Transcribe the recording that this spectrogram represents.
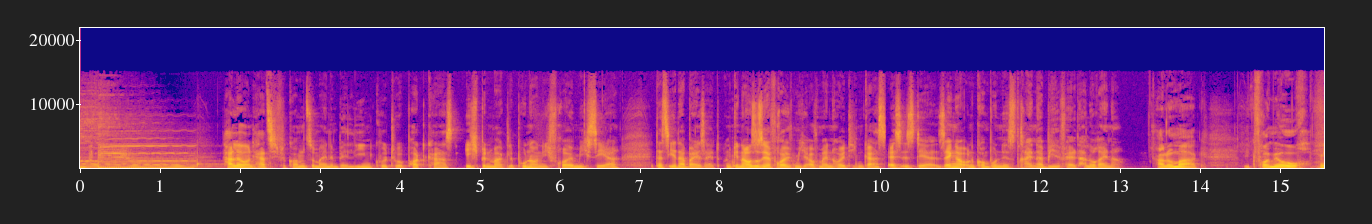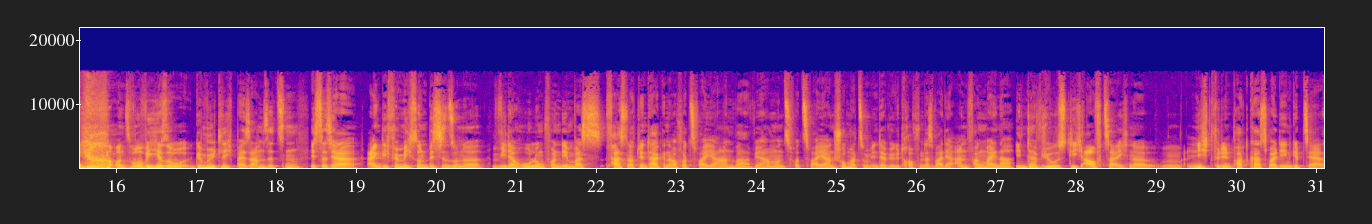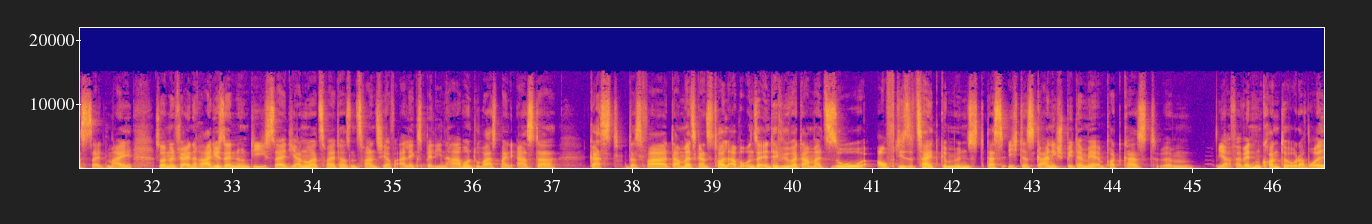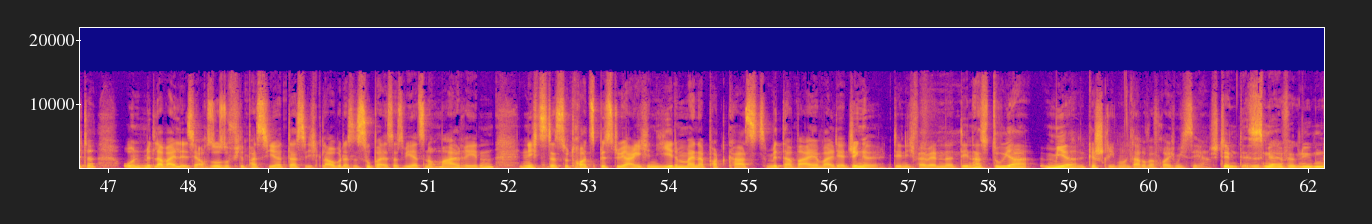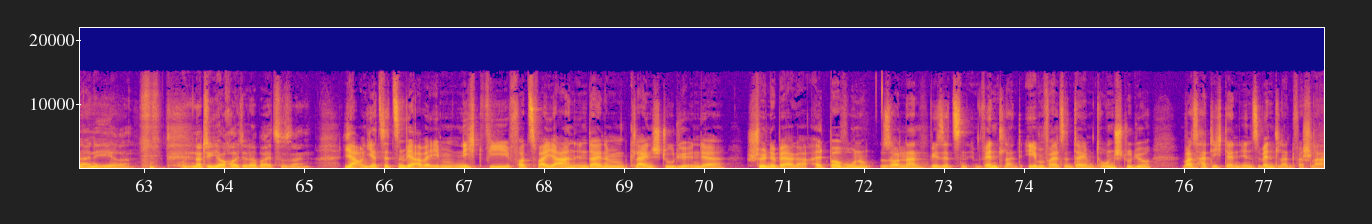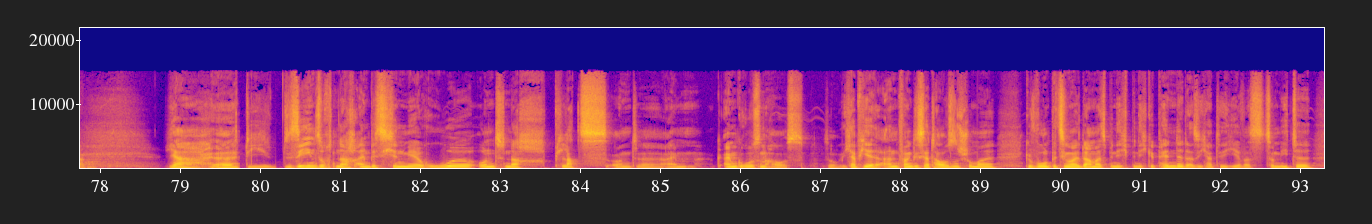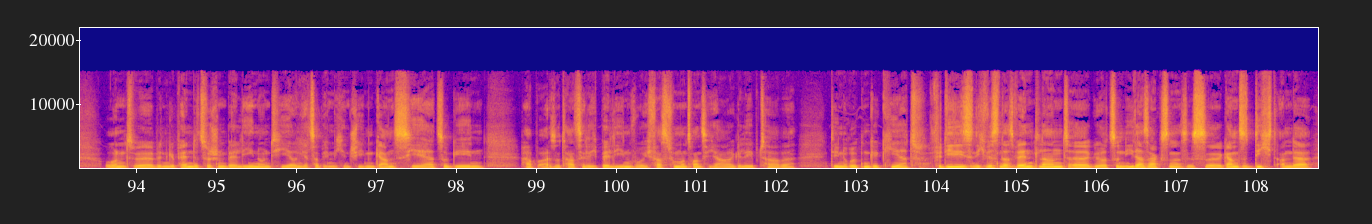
Hallo und herzlich willkommen zu meinem Berlin Kultur Podcast. Ich bin Marc Lepuna und ich freue mich sehr, dass ihr dabei seid. Und genauso sehr freue ich mich auf meinen heutigen Gast. Es ist der Sänger und Komponist Rainer Bielfeld. Hallo Rainer. Hallo Marc. Ich freue mich auch. Ja, und wo wir hier so gemütlich beisammen sitzen, ist das ja eigentlich für mich so ein bisschen so eine Wiederholung von dem, was fast auf den Tag genau vor zwei Jahren war. Wir haben uns vor zwei Jahren schon mal zum Interview getroffen. Das war der Anfang meiner Interviews, die ich aufzeichne. Ähm, nicht für den Podcast, weil den gibt es ja erst seit Mai, sondern für eine Radiosendung, die ich seit Januar 2020 auf Alex Berlin habe. Und du warst mein erster Gast. Das war damals ganz toll, aber unser Interview war damals so auf diese Zeit gemünzt, dass ich das gar nicht später mehr im Podcast ähm, ja, verwenden konnte oder wollte. Und mittlerweile ist ja auch so, so viel passiert, dass ich glaube, dass es super ist, dass wir jetzt nochmal reden. Nichtsdestotrotz bist du ja eigentlich in jedem meiner Podcasts mit dabei, weil der Jingle, den ich verwende, den hast du ja mir geschrieben und darüber freue ich mich sehr. Stimmt, es ist mir ein Vergnügen, eine Ehre. und natürlich auch heute dabei zu sein. Ja, und jetzt sitzen wir aber eben nicht wie vor zwei Jahren in deinem kleinen Studio in der Schöneberger Altbauwohnung, sondern wir sitzen im Wendland, ebenfalls in deinem Tonstudio. Was hat dich denn ins Wendland verschlagen? Ja, äh, die Sehnsucht nach ein bisschen mehr Ruhe und nach Platz und äh, einem, einem großen Haus. So, ich habe hier Anfang des Jahrtausends schon mal gewohnt, beziehungsweise damals bin ich, bin ich gependet. Also ich hatte hier was zur Miete und äh, bin gependet zwischen Berlin und hier. Und jetzt habe ich mich entschieden, ganz hierher zu gehen. Habe also tatsächlich Berlin, wo ich fast 25 Jahre gelebt habe, den Rücken gekehrt. Für die, die es nicht wissen, das Wendland äh, gehört zu Niedersachsen. Das ist äh, ganz dicht an der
